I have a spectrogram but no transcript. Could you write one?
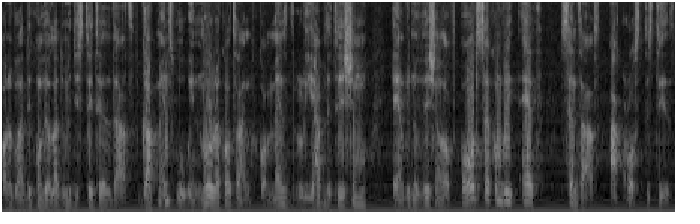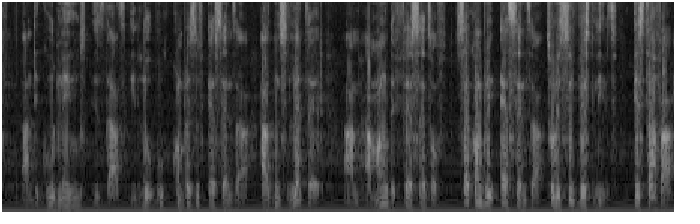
Honorable Adekunle Oladimeji stated that government will in no record time commence the rehabilitation and renovation of all secondary health centers across the state. And the good news is that Ilobu Comprehensive Health Center has been selected and among the first set of secondary health center to receive lift. A staffer,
